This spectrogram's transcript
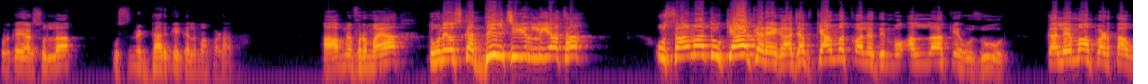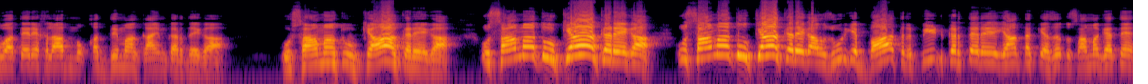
ان کا یارس اللہ، اس نے ڈر کے کلمہ پڑا تھا۔ آپ نے فرمایا، تو نے اس کا دل چیر لیا تھا۔ اسامہ، تو کیا کرے گا؟ جب قیامت والے دن وہ اللہ کے حضور کلمہ پڑتا ہوا تیرے خلاف مقدمہ قائم کر دے گا۔ اسامہ تو کیا کرے گا؟ اسامہ تو کیا کرے گا؟ اسامہ تو کیا کرے گا؟ حضور یہ بات رپیٹ کرتے رہے، یہاں تک کہ حضرت اسامہ کہتے ہیں،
